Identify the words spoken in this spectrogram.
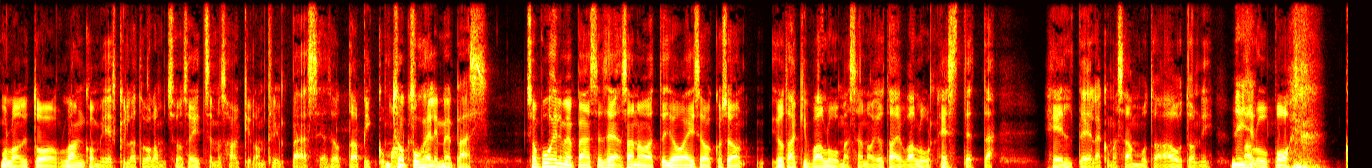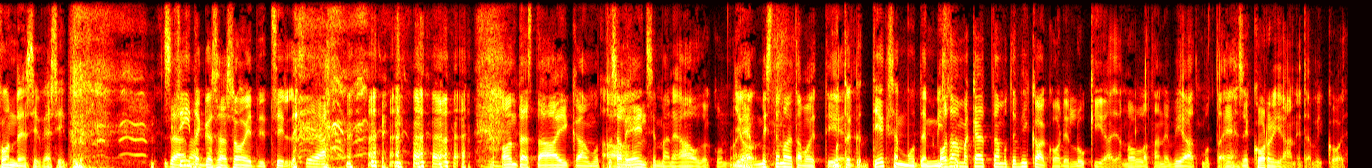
mulla on tuo lankomies kyllä tuolla, mutta se on 700 kilometrin päässä ja se ottaa pikku Se on puhelimen päässä. Se on puhelimen päässä se sanoo, että joo ei se ole, kun se on jotakin valuu, mä sanoin jotain valuu nestettä helteellä, kun mä sammutan auton, niin, niin valuu pohja. Kondensivesi tuli. Siitäkö sä soitit sille? on tästä aikaa, mutta Aa. se oli ensimmäinen auto. Kun, Joo. mistä noita voit tietää? Mutta tiedätkö muuten, mistä... Osaan mä käyttää muuten vikakoodin lukijaa ja nollata ne viat, mutta eihän se korjaa niitä vikoja.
